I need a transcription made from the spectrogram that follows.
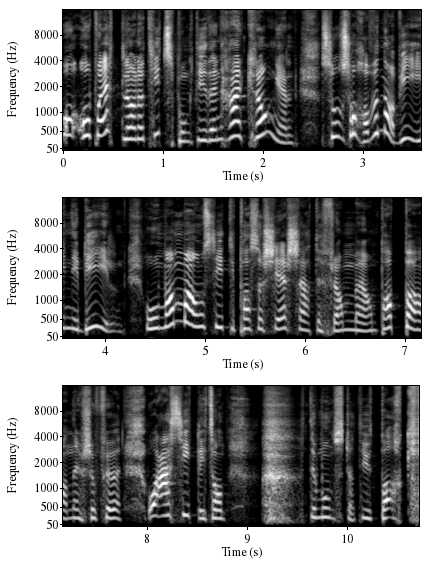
Og, og på et eller annet tidspunkt i denne krangelen så, så havna vi inn i bilen. Og mamma hun sitter i passasjersetet framme, og pappa han er sjåfør. Og jeg sitter litt sånn demonstrativt bak.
